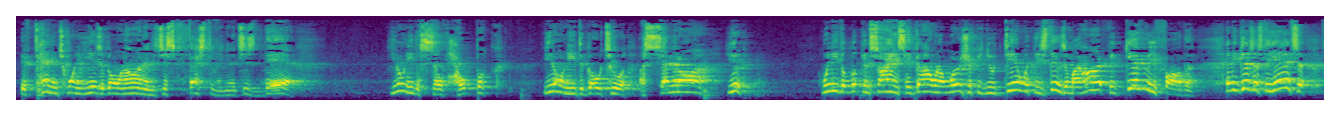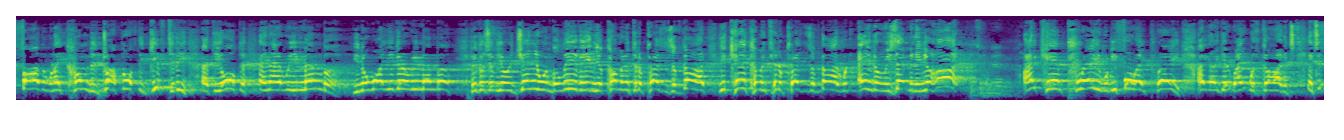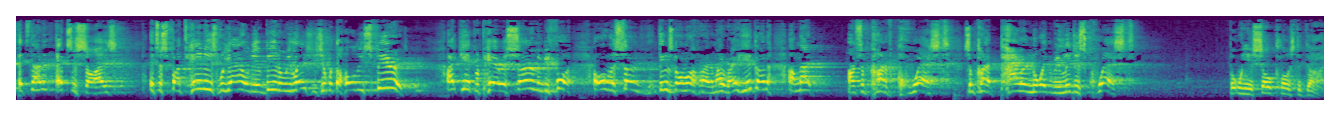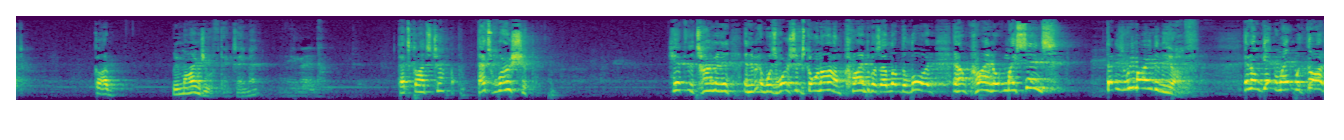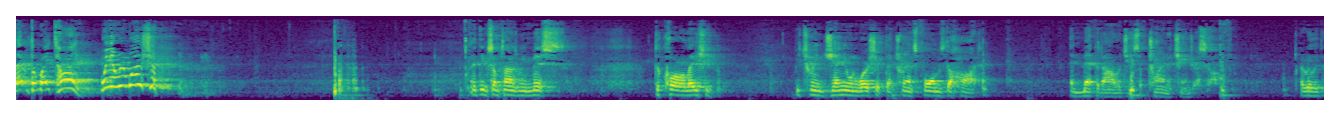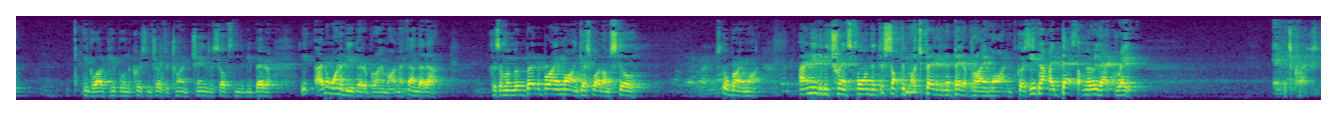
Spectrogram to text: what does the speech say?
If 10 and 20 years are going on and it's just festering and it's just there, you don't need a self help book. You don't need to go to a, a seminar. You, we need to look inside and say, God, when I'm worshiping you, deal with these things in my heart. Forgive me, Father. And he gives us the answer. Father, when I come to drop off the gift to the, at the altar and I remember. You know why you're going to remember? Because if you're a genuine believer and you're coming into the presence of God, you can't come into the presence of God with anger and resentment in your heart. I can't pray before I pray. I got to get right with God. It's, it's, it's not an exercise. It's a spontaneous reality of being in a relationship with the Holy Spirit. I can't prepare a sermon before all of a sudden things going off. All right, am I right here, God? I'm not on some kind of quest, some kind of paranoid religious quest. But when you're so close to God, God reminds you of things. Amen. Amen. That's God's job. That's worship. Half the time, and and it was worship's going on. I'm crying because I love the Lord, and I'm crying over my sins that He's reminded me of. And I'm getting right with God at the right time when you're in worship. I think sometimes we miss the correlation between genuine worship that transforms the heart and methodologies of trying to change ourselves. I really do. I think a lot of people in the Christian church are trying to change themselves to be better. I don't want to be a better Brian Martin. I found that out. Because I'm a better Brian Martin, guess what? I'm still, still Brian Martin. I need to be transformed into something much better than a better Brian Martin. Because even at my best, I'm never that great. It's Christ.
